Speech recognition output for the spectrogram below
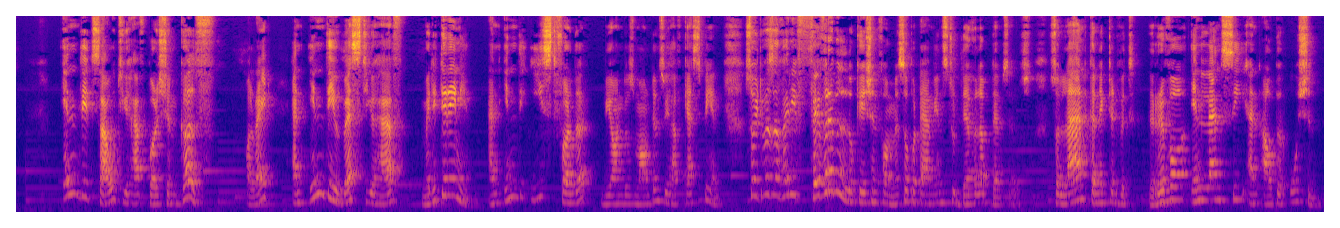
In the south, you have Persian Gulf, alright? and in the west you have Mediterranean and in the east further beyond those mountains you have Caspian. So it was a very favorable location for Mesopotamians to develop themselves. So land connected with river, inland sea and outer ocean.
